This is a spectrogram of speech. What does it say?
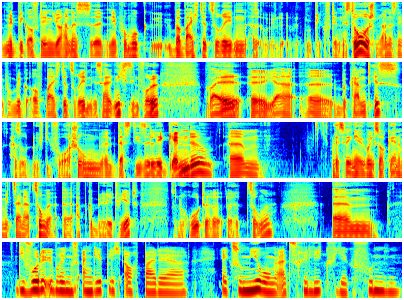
mit Blick auf den Johannes äh, Nepomuk über Beichte zu reden, also mit Blick auf den historischen Johannes Nepomuk auf Beichte zu reden, ist halt nicht sinnvoll, weil äh, ja äh, bekannt ist, also durch die Forschung, dass diese Legende, ähm, weswegen er übrigens auch gerne mit seiner Zunge äh, abgebildet wird, so eine rote Zunge. Ähm, die wurde übrigens angeblich auch bei der Exhumierung als Reliquie gefunden.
